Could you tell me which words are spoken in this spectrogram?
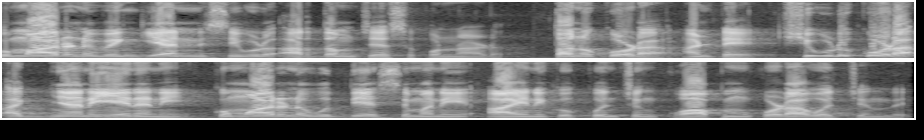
కుమారుని వ్యంగ్యాన్ని శివుడు అర్థం చేసుకున్నాడు. తను కూడా అంటే శివుడు కూడా అజ్ఞాని ఏనని కుమారుని ఉద్దేశ్యమని ఆయనకు కొంచెం కోపం కూడా వచ్చింది.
